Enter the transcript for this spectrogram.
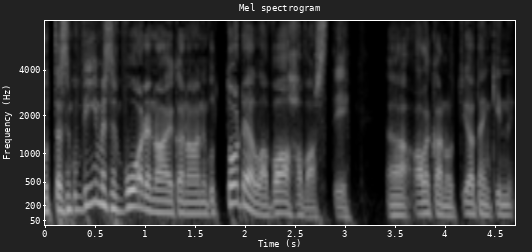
Mutta tässä niin kuin viimeisen vuoden aikana on niin kuin todella vahvasti – alkanut jotenkin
